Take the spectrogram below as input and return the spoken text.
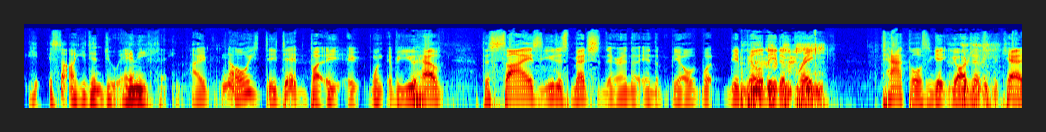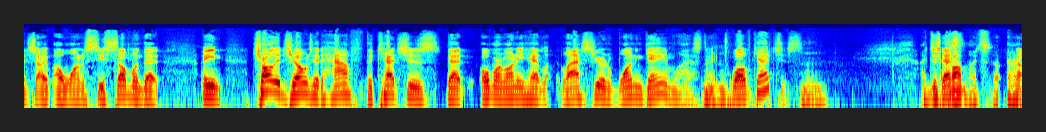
He- it's not like he didn't do anything. I no, he, he did, but he- when if you have the size that you just mentioned there, and the in the you know what the ability to break tackles and get yards after the catch, I, I want to see someone that. I mean, Charlie Jones had half the catches that Omar Manning had last year in one game last night. Mm-hmm. Twelve catches. Mm-hmm. I just That's- caught myself. I-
